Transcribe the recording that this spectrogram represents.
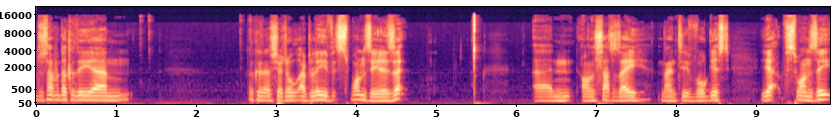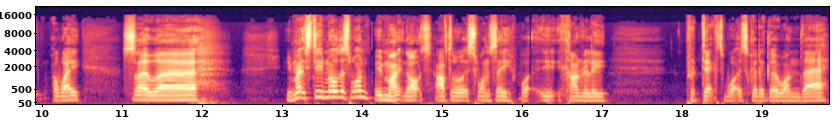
Just have a look at the um, look at the schedule. I believe it's Swansea, is it? Uh, on Saturday, 19th of August. Yep, Swansea away. So. Uh, you might steamroll this one. We might not. After all, it's Swansea. What you can't really predict what is going to go on there.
